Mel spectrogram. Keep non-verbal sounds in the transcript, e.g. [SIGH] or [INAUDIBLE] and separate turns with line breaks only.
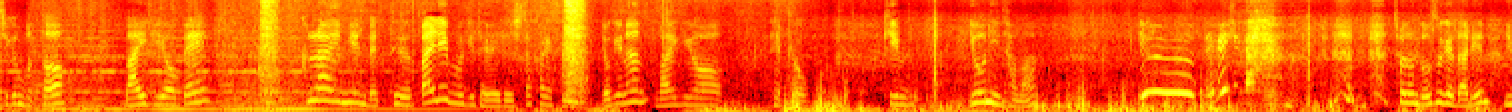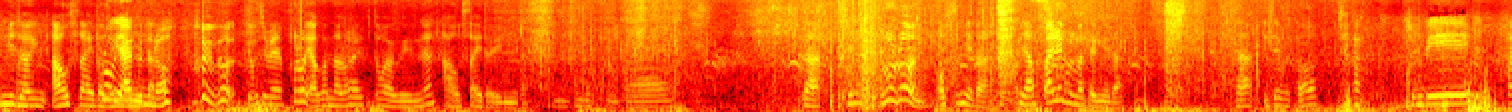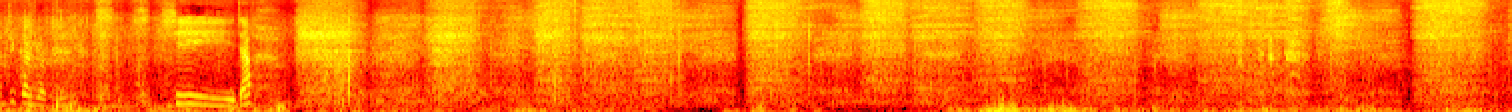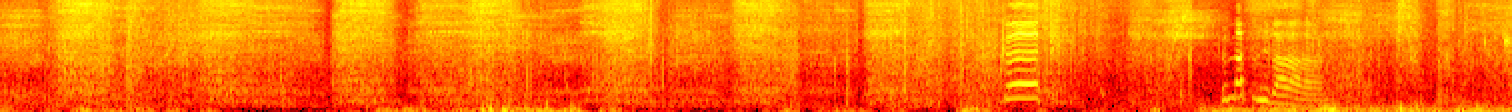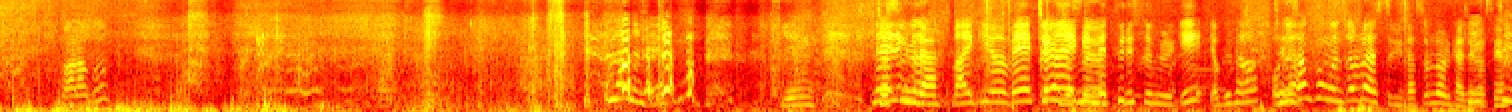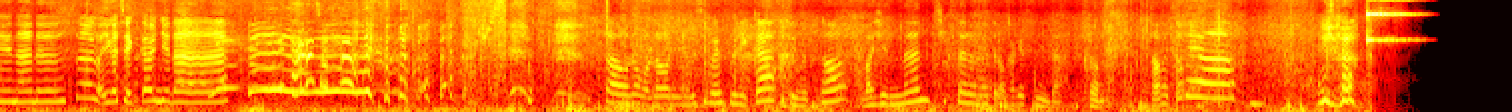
지금부터 마이 기업의 클라이밍 매트 빨리 불기 대회를 시작하겠습니다. 여기는 마이 기업 대표 김요니 사마. 유! 레벨이다! [LAUGHS] 저는 노숙의 달인 민미정인 아웃사이더입니다.
프로 야근러.
요즘에 프로 야근러로 활동하고 있는 아웃사이더입니다. 반갑습니다. 자, 지금 룰은 없습니다. 그냥 빨리 불면 됩니다. 자, 이제부터
자,
준비
반칙각이 없지.
시작. 끝! 끝났습니다. 뭐라고? 끝났는데요? [LAUGHS]
예.
네,
좋습니다.
마이기업의 클라이밍. 매트리스 불기 여기서
오늘
제가
상품은 솔로였습니다. 솔로를 가져가세요.
빛이 나는 솔로 이거 제 겁니다. 자 오늘 올라오님 수고했으니까 이제부터 맛있는 식사를 하도록 하겠습니다. 그럼 다음에 또 봬요. [LAUGHS]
